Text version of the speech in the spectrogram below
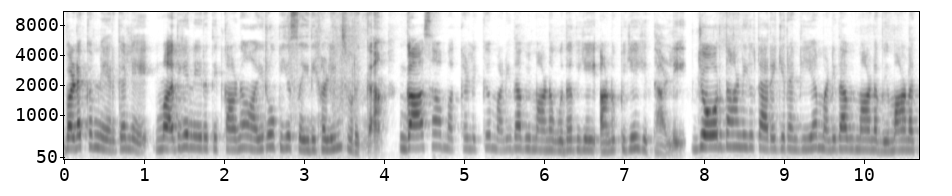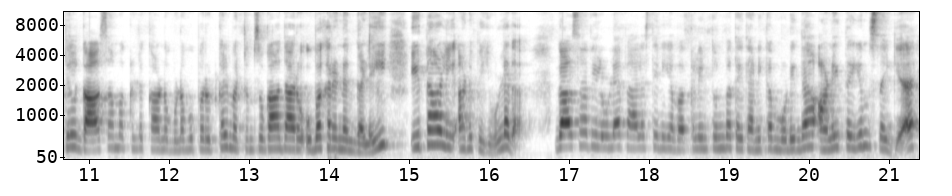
வணக்கம் நேர்களே. மதிய நேரத்திற்கான ஐரோப்பிய செய்திகளின் சுருக்கம். காசா மக்களுக்கு மனிதாபிமான உதவியை அனுப்பிய இத்தாலி. ஜோர்தானில் தரையிறங்கிய மனிதாபிமான விமானத்தில் காசா மக்களுக்கான உணவுப் பொருட்கள் மற்றும் சுகாதார உபகரணங்களை இத்தாலி அனுப்பியுள்ளது. காசாவில் உள்ள பாலஸ்தீனிய மக்களின் துன்பத்தை தணிக்க முடிந்த அனைத்தையும் செய்ய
